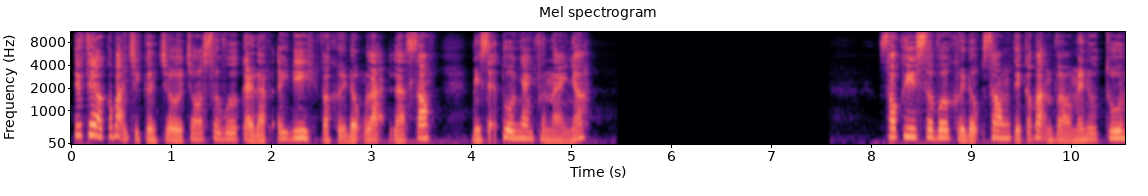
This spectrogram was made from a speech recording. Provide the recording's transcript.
Tiếp theo các bạn chỉ cần chờ cho server cài đặt AD và khởi động lại là xong. Mình sẽ tua nhanh phần này nhé. Sau khi server khởi động xong thì các bạn vào menu Tool,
